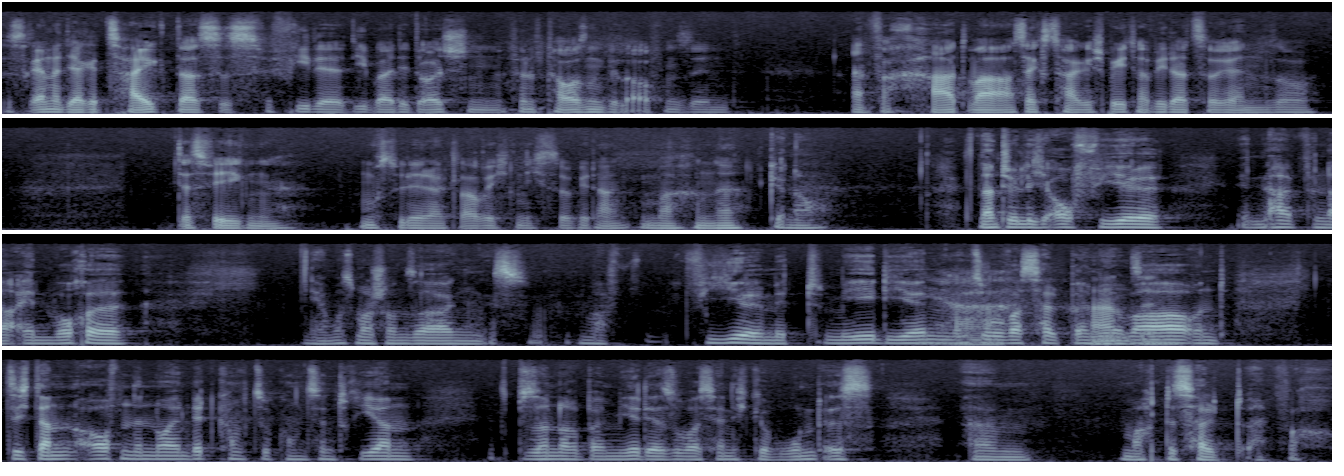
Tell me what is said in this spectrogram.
das Rennen hat ja gezeigt, dass es für viele, die bei den deutschen 5000 gelaufen sind, einfach hart war, sechs Tage später wieder zu rennen. So. Deswegen musst du dir da, glaube ich, nicht so Gedanken machen. Ne? Genau. Ist natürlich auch viel innerhalb von einer einen Woche, ja, muss man schon sagen, war viel mit Medien Ja, und so, was halt bei Wahnsinn. mir war und sich dann auf einen neuen Wettkampf zu konzentrieren, insbesondere bei mir, der sowas ja nicht gewohnt ist, ähm, macht es halt einfach,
